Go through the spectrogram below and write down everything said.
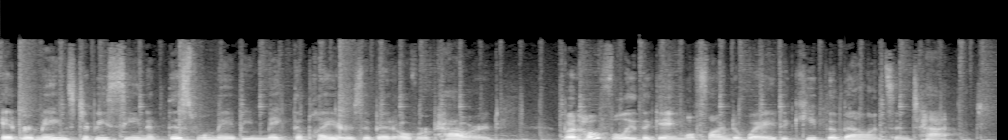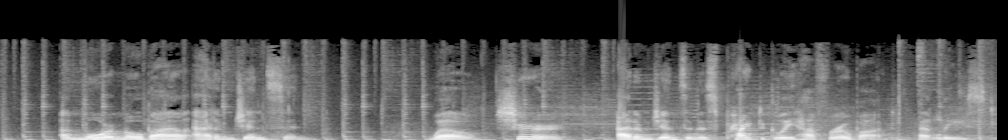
It remains to be seen if this will maybe make the players a bit overpowered, but hopefully the game will find a way to keep the balance intact a more mobile Adam Jensen. Well, sure, Adam Jensen is practically half robot, at least,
